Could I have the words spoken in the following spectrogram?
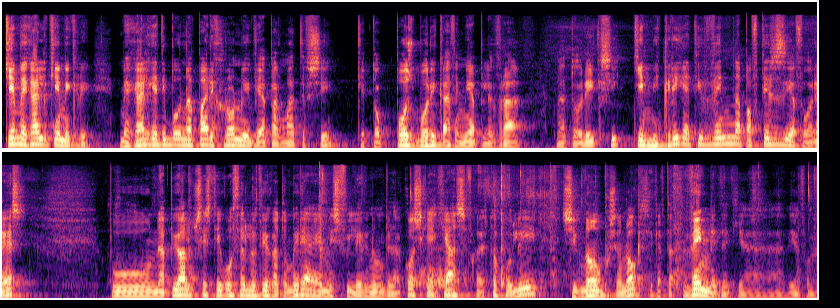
και μεγάλη και μικρή. Μεγάλη γιατί μπορεί να πάρει χρόνο η διαπραγμάτευση και το πώς μπορεί κάθε μία πλευρά να το ρίξει και μικρή γιατί δεν είναι από αυτές τις διαφορές που να πει ο άλλος: Ξέρετε, εγώ θέλω 2 εκατομμύρια, εμείς φίλε δίνουμε 500, γεια, σε ευχαριστώ πολύ, συγγνώμη που σε ενόχλησε και αυτά. Δεν είναι τέτοια διαφορά.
